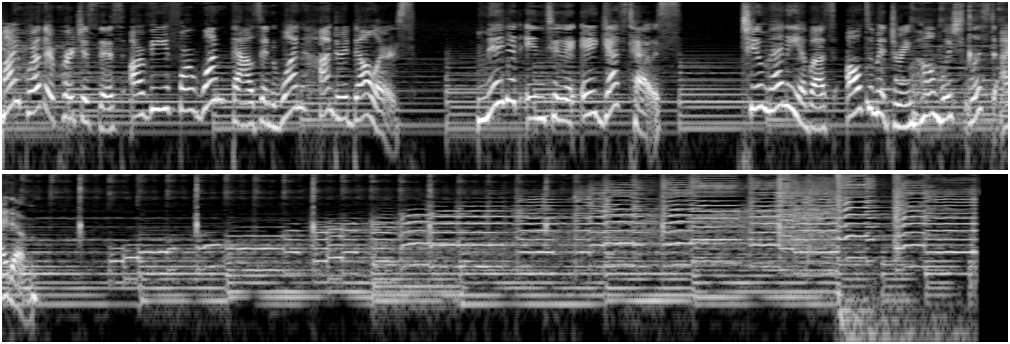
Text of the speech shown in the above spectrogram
My brother purchased this RV for $1,100. Made it into a guest house. Too many of us ultimate dream home wish list item.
